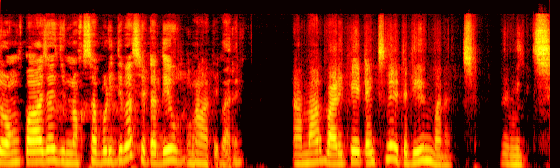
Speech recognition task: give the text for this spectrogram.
চং পাওয়া যায়, যে নকশা বড়ি দিবার সেটা দিয়েও বানাতে পারেন। আমার বাড়িতে এটাই ছিল, এটা দিয়েই বানাচ্ছি নিচ্ছি।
